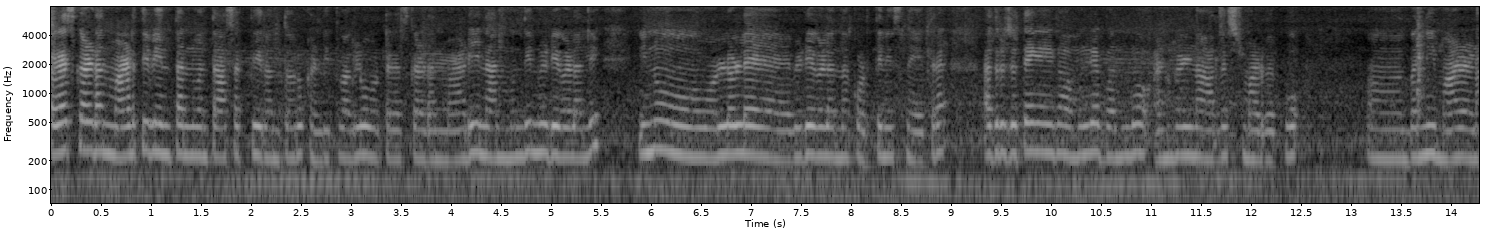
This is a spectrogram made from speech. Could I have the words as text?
ಟೆರೆಸ್ ಗಾರ್ಡನ್ ಮಾಡ್ತೀವಿ ಅಂತ ಅನ್ನುವಂಥ ಆಸಕ್ತಿ ಇರೋಂಥವ್ರು ಖಂಡಿತವಾಗ್ಲೂ ಟೆರೆಸ್ ಗಾರ್ಡನ್ ಮಾಡಿ. ನಾನು ಮುಂದಿನ ವಿಡಿಯೋಗಳಲ್ಲಿ ಇನ್ನೂ ಒಳ್ಳೊಳ್ಳೆ ವಿಡಿಯೋಗಳನ್ನು ಕೊಡ್ತೀನಿ ಸ್ನೇಹಿತರೆ. ಅದ್ರ ಜೊತೆಗೆ ಈಗ ಅಮೂಲ್ಯ ಬಂದು ಹಣ್ಗಳನ್ನ ಹಾರ್ವೆಸ್ಟ್ ಮಾಡಬೇಕು. ಬನ್ನಿ ಮಾಡೋಣ.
